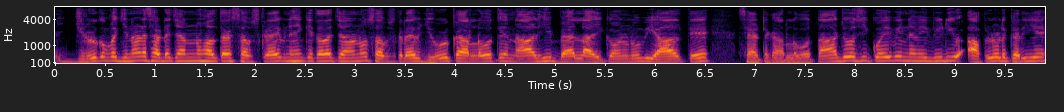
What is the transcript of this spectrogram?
ਜ਼ਰੂਰ ਕਹੂੰਗਾ ਜਿਨ੍ਹਾਂ ਨੇ ਸਾਡੇ ਚੈਨਲ ਨੂੰ ਹਾਲ ਤੱਕ ਸਬਸਕ੍ਰਾਈਬ ਨਹੀਂ ਕੀਤਾ ਤਾਂ ਚੈਨਲ ਨੂੰ ਸਬਸਕ੍ਰਾਈਬ ਜ਼ਰੂਰ ਕਰ ਲਵੋ ਤੇ ਨਾਲ ਹੀ ਬੈਲ ਆਈਕਨ ਨੂੰ ਵੀ ਆਲ ਤੇ ਸੈੱਟ ਕਰ ਲਵੋ। ਤਾਂ ਜੋ ਅਸੀਂ ਕੋਈ ਵੀ ਨਵੀਂ ਵੀਡੀਓ ਅਪਲੋਡ ਕਰੀਏ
